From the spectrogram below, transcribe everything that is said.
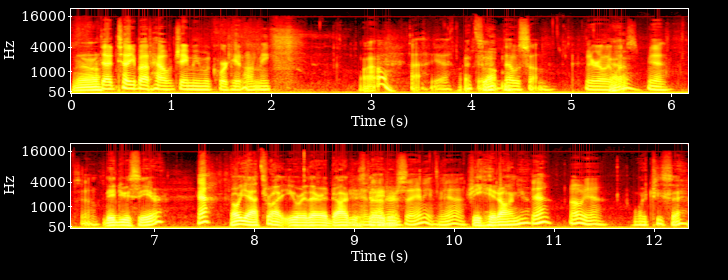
Yeah. Did I tell you about how Jamie McCourt hit on me? Wow. Ah, yeah. That's Yeah, something. That was something. It really Yeah. was. Yeah. So. Did you see her? Yeah. Oh, yeah, that's right. You were there at Dodger Stadium. understanding. Yeah. She hit on you? Yeah. Oh yeah. What'd she say?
